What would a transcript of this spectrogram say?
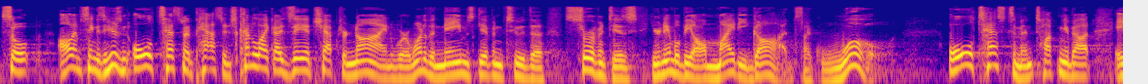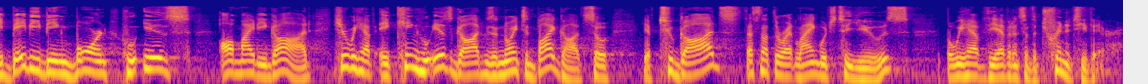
So all I'm saying is here's an Old Testament passage, kind of like Isaiah chapter 9, where one of the names given to the servant is, Your name will be Almighty God. It's like, whoa. Old Testament talking about a baby being born who is Almighty God. Here we have a king who is God, who's anointed by God. So you have two gods. That's not the right language to use. but we have the evidence of the Trinity there.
